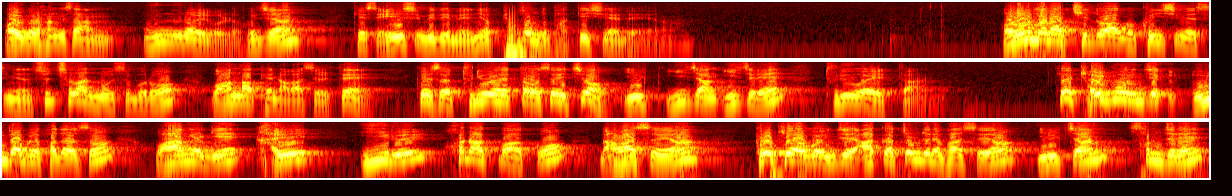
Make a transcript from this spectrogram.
얼굴 항상 웃는 얼굴로. 그죠? 그래서 예수 믿으면요, 표정도 바뀌셔야 돼요. 얼마나 기도하고 근심했으면 수척한 모습으로 왕 앞에 나갔을 때 그래서 두려워했다고 써있죠. 2장 2절에 두려워했다. 결국 이제 응답을 받아서 왕에게 갈 일을 허락받고 나왔어요. 그렇게 하고 이제 아까 좀 전에 봤어요. 1장 3절에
